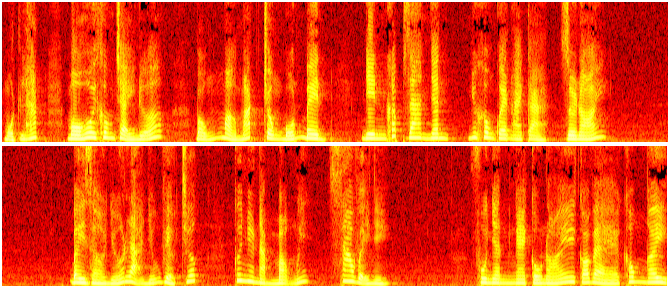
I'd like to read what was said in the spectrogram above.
Một lát, mồ hôi không chảy nữa, Bỗng mở mắt trông bốn bên, Nhìn khắp gia nhân như không quen ai cả, Rồi nói. Bây giờ nhớ lại những việc trước, Cứ như nằm mộng ấy Sao vậy nhỉ? Phu nhân nghe câu nói có vẻ không ngây,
